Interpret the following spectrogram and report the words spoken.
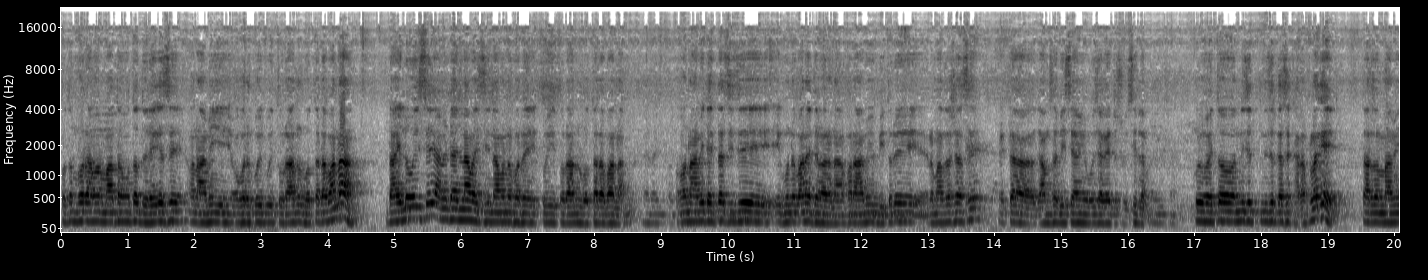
প্রথম পরে আমার মাথা মুথা ধরে গেছে কারণ আমি ওখানে কই কই, তোর আলুর ভর্তাটা বানা। ডাইলও হয়েছে, আমি ডাইল নামাইছি, নামানোর পরে কই, তোর আলুর ভর্তাটা বানা। তখন আমি দেখতেছি যে এগুলো বানাইতে পারে না। পরে আমি ভিতরে মাদ্রাসা আছে, একটা গামছা বেছে আমি ওই জায়গায় একটু শুয়েছিলাম কই হয়তো নিজের নিজের কাছে খারাপ লাগে তার জন্য আমি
